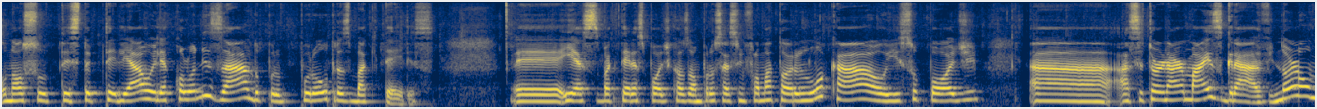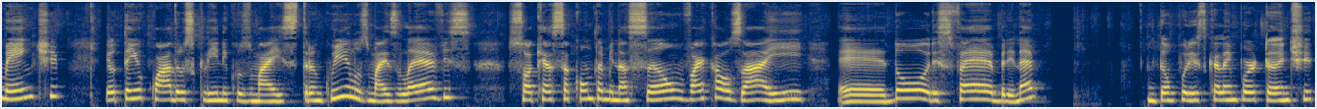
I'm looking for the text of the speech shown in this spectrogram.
o nosso tecido epitelial ele é colonizado por, por outras bactérias. É, e essas bactérias podem causar um processo inflamatório no local, e isso pode a, a se tornar mais grave. Normalmente eu tenho quadros clínicos mais tranquilos, mais leves, só que essa contaminação vai causar aí é, dores, febre, né? Então, por isso que ela é importante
